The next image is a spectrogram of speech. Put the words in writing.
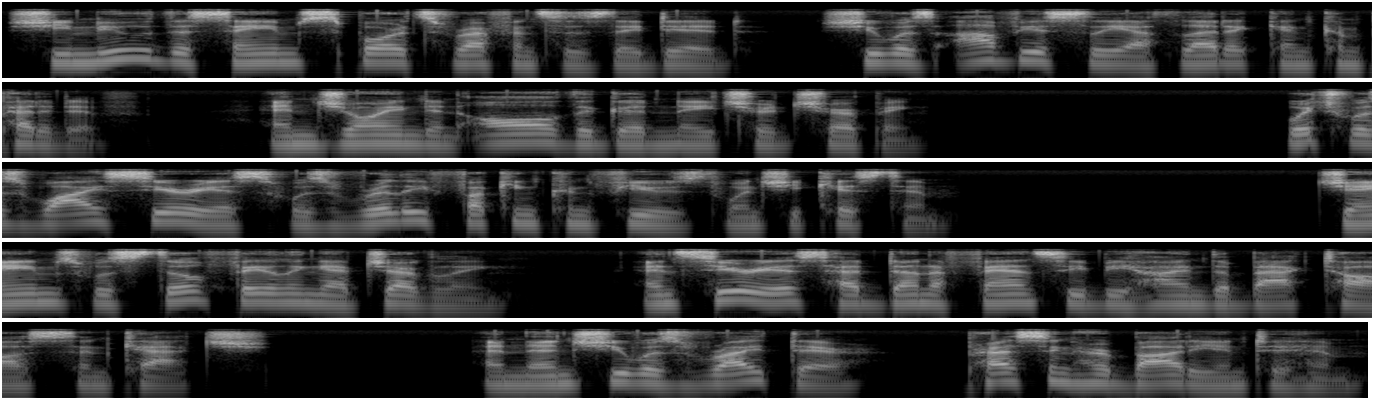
She knew the same sports references they did, she was obviously athletic and competitive, and joined in all the good natured chirping. Which was why Sirius was really fucking confused when she kissed him. James was still failing at juggling, and Sirius had done a fancy behind the back toss and catch. And then she was right there, pressing her body into him,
